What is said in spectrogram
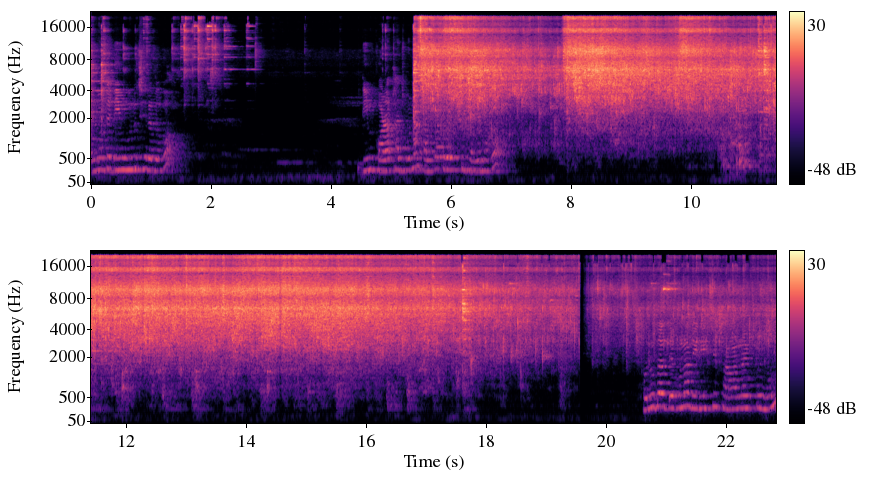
এর মধ্যে ডিমগুলো ছেড়ে দেবো কড়া ভাজবো না, হালকা করে একটু ভেজে নেব। হলুদ আর দেবো না, দিয়ে দিচ্ছি সামান্য একটু নুন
